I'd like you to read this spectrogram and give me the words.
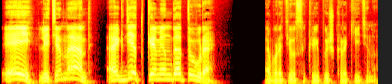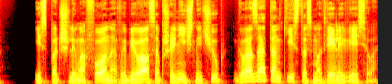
«Эй, лейтенант, а где-то комендатура?» — обратился крепыш к Ракитину. Из-под шлемофона выбивался пшеничный чуб, глаза танкиста смотрели весело.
